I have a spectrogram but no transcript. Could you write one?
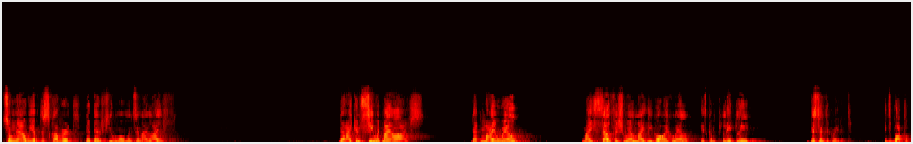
So now we have discovered that there are few moments in my life that I can see with my eyes that my will, my selfish will, my egoic will is completely disintegrated. It's bottled.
